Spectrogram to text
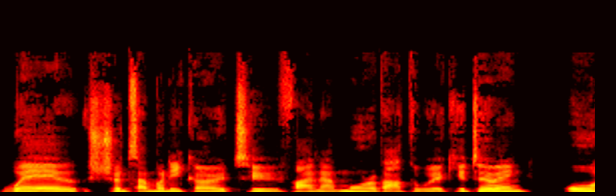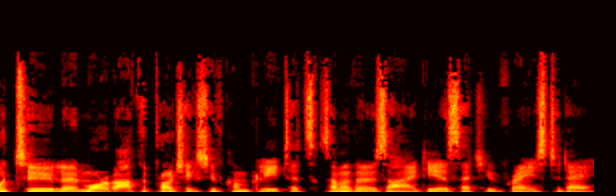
Where should somebody go to find out more about the work you're doing or to learn more about the projects you've completed, some of those ideas that you've raised today?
